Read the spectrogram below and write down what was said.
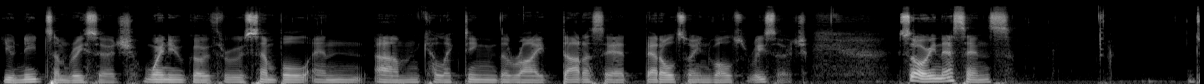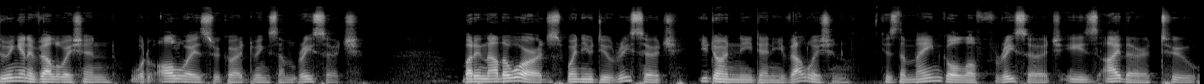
you need some research. When you go through sample and um, collecting the right data set that also involves research. So in essence doing an evaluation would always require doing some research. But in other words when you do research you don't need any evaluation because the main goal of research is either to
